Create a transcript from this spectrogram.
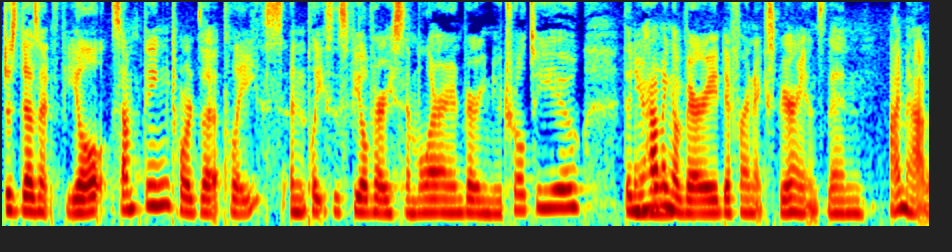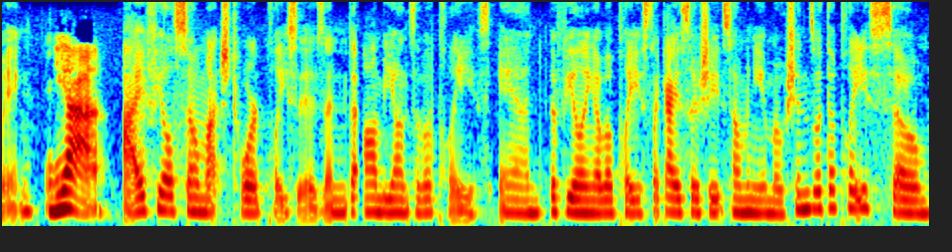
just doesn't feel something towards a place and places feel very similar and very neutral to you, then you're mm-hmm. having a very different experience than I'm having. yeah. I feel so much toward places and the ambiance of a place and the feeling of a place. Like I associate so many emotions with a place. So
